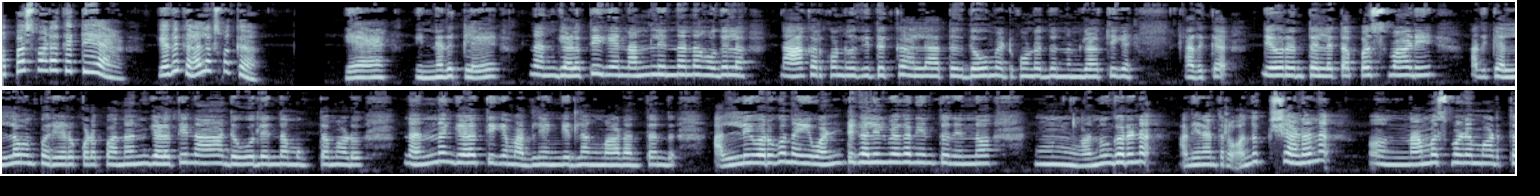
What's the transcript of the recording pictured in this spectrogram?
ತಪಸ್ ಮಾಡಕತ್ತೀಯ ಎದಕ್ಕ ಲಕ್ಷ್ಮಕ್ಕ ಏ ಇನ್ನದಕ್ಕೆ ನನ್ ಗೆಳತಿಗೆ ನನ್ಲಿಂದನ ಹೋದಿಲ್ಲ ನಾ ಹೋಗಿದ್ದಕ್ಕೆ ಅಲ್ಲ, ಆತ ದೇವ್ ಮೆಟ್ಕೊಂಡದ್ದು ನನ್ನ ಗೆಳತಿಗೆ. ಅದಕ್ಕೆ ದೇವ್ರಂತೆಲ್ಲ ತಪಸ್ ಮಾಡಿ, ಅದಕ್ಕೆಲ್ಲ ಒಂದು ಪರಿಹಾರ ಕೊಡಪ್ಪ. ನನ್ನ ಗೆಳತಿ ನಾ ಮುಕ್ತ ಮಾಡು. ನನ್ನ ಗೆಳತಿಗೆ ಮೊದ್ಲು ಹೆಂಗಿದ್ಲಂಗೆ ಮಾಡಂತಂದು. ಅಲ್ಲಿವರೆಗೂ ನಾ ಈ ಒಂಟಿಗಲಿನ ಮೇಲೆ ನಿಂತು ನಿನ್ನ ಅನುಗರಣ, ಅದೇನಂತಾರೆ ಒಂದು ಕ್ಷಣನ ನಾಮಸ್ಮರಣೆ ಮಾಡ್ತಾ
